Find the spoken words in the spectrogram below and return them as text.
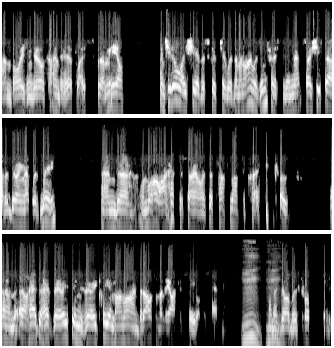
um, boys and girls home to her place for a meal, and she'd always share the scripture with them, and I was interested in that, so she started doing that with me. And, uh, and well, I have to say, I was a tough nut to crack because um, I had to have very things very clear in my mind, but ultimately I could see what was happening Mm. and the Mm. job was called.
